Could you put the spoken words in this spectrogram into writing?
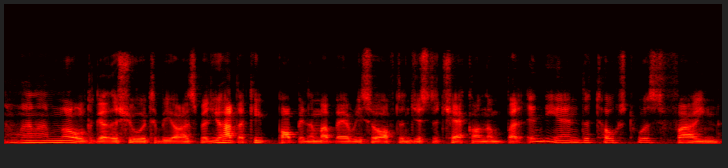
well, I'm not altogether sure to be honest, but you had to keep popping them up every so often just to check on them. But in the end, the toast was fine.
